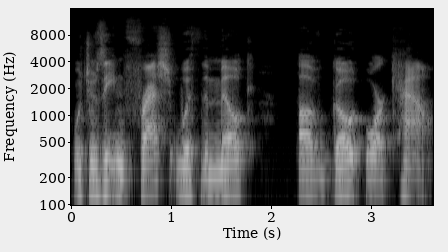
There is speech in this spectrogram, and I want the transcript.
which was eaten fresh with the milk of goat or cow.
